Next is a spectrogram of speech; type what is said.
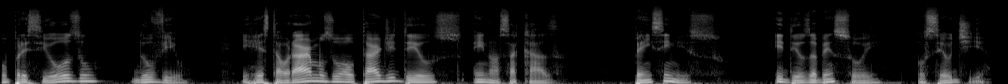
o precioso do vil e restaurarmos o altar de Deus em nossa casa. Pense nisso. e Deus abençoe o seu dia.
